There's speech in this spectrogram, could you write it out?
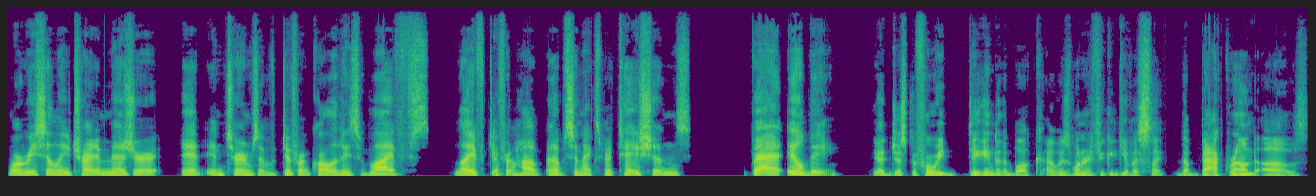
more recently trying to measure it in terms of different qualities of life, life, different ho- hopes and expectations, bad ill being. Yeah, just before we dig into the book, I was wondering if you could give us like the background of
